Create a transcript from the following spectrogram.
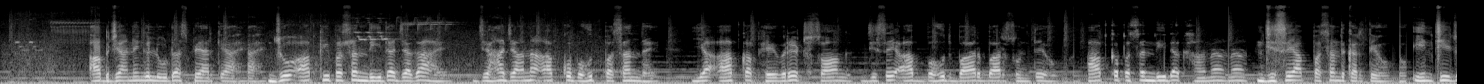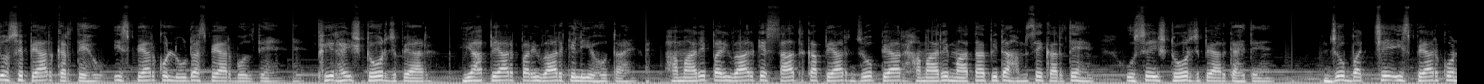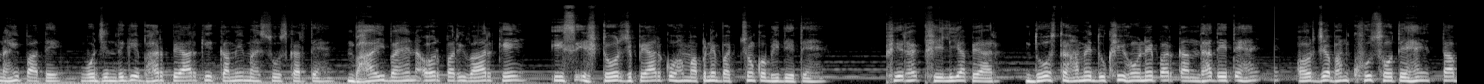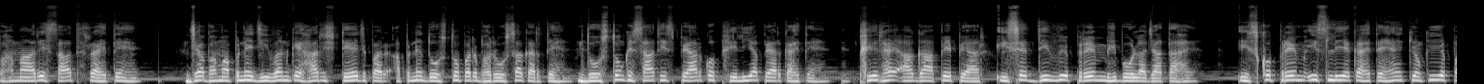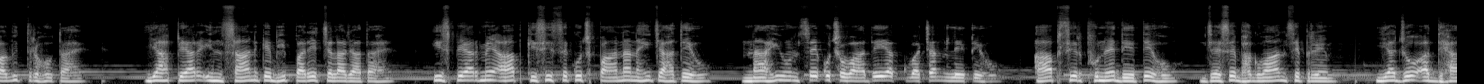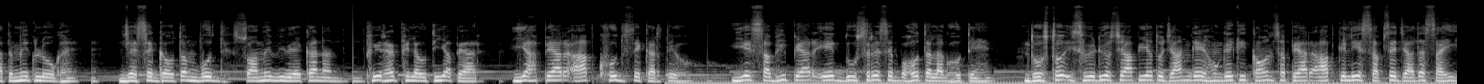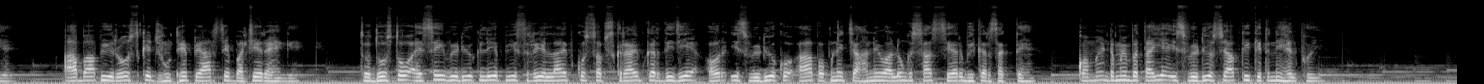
अब जानेंगे लूडस प्यार क्या है। जो आपकी पसंदीदा जगह है, जहाँ जाना आपको बहुत पसंद है, या आपका फेवरेट सॉन्ग जिसे आप बहुत बार बार सुनते हो। आपका पसंदीदा खाना ना जिसे आप पसंद करते हो। इन चीज़ों से प्यार करते हो। इस प्यार को लूडस प्यार बोलते हैं। फिर है स्टोर्ज प्यार। यह प्यार परिवार के लिए होता है। हमारे परिवार के साथ का प्यार, जो प्यार हमारे माता पिता हमसे करते हैं, उसे स्टोर्ज प्यार कहते हैं। जो बच्चे इस प्यार को नहीं पाते, वो ज़िंदगी भर प्यार की कमी महसूस करते हैं। भाई बहन और परिवार के इस स्टोर्ज प्यार को हम अपने बच्चों को भी देते हैं। फिर है फीलिया प्यार। दोस्त हमें दुखी होने पर कंधा देते हैं, और जब हम खुश होते हैं, तब हमारे साथ रहते हैं। जब हम अपने जीवन के हर स्टेज पर अपने दोस्तों पर भरोसा करते हैं, दोस्तों के साथ इस प्यार को फीलिया प्यार कहते हैं। फिर है आगापे प्यार, इसे दिव्य प्रेम भी बोला जाता है। इसको प्रेम इसलिए कहते हैं क्योंकि ये पवित्र होता है। यह प्यार इंसान के भी परे चला जाता है। इस प्यार में आप किसी से कुछ पाना नहीं चाहते हो, ना ही उनसे कुछ वादे या वचन लेते हो। आप सिर्फ़ उन्हें देते हो, जैसे भगवान से प्रेम, या जो आध्यात्मिक लोग हैं। जैसे गौतम बुद्ध, स्वामी विवेकानंद, फिर है फिलौतिया प्यार। यह प्यार आप खुद से करते हो। ये सभी प्यार एक दूसरे से बहुत अलग होते हैं। दोस्तों, इस वीडियो से आप ये तो जान गए होंगे कि कौन सा प्यार आपके लिए सबसे ज़्यादा सही है। अब आप ही रोज के झूठे प्यार से बचे रहेंगे। तो दोस्तों, ऐसे ही वीडियो के लिए प्लीज़ रियल लाइफ को सब्सक्राइब कर दीजिए और इस वीडियो को आप अपने चाहने वालों के साथ शेयर भी कर सकते हैं। कमेंट में बताइए इस वीडियो से आपकी कितनी हेल्प हुई।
